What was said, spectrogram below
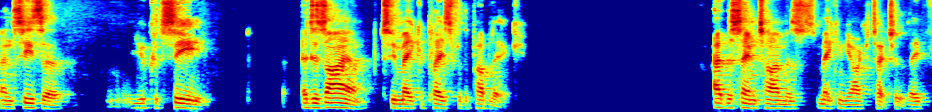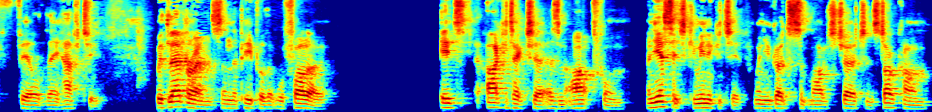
and Siza, you could see a desire to make a place for the public at the same time as making the architecture that they feel they have to. With Lewerentz and the people that will follow, it's architecture as an art form. And yes, it's communicative. When you go to St. Mark's Church in Stockholm,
